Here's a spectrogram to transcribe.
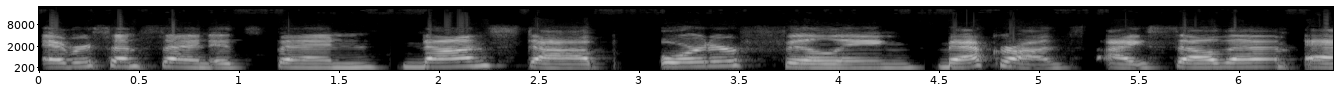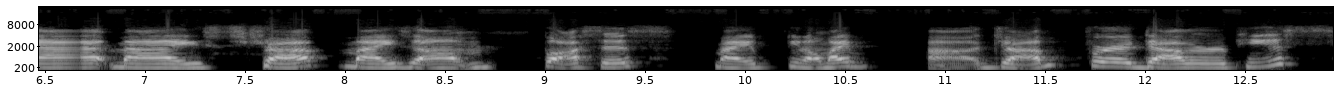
ever since then, it's been nonstop order filling macarons. I sell them at my shop, my um bosses, my you know my uh, job for a dollar a piece.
